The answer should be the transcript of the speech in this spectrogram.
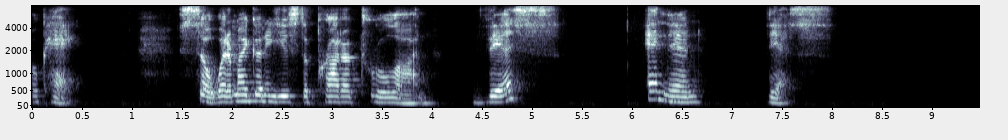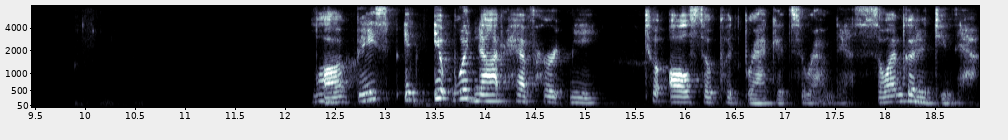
Okay, so what am I going to use the product rule on? This, and then this. Log base, it, it would not have hurt me to also put brackets around this, so I'm going to do that.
